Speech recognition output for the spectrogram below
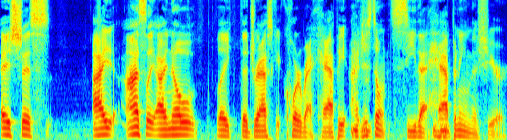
it's just I honestly I know like the drafts get quarterback happy. I Mm-hmm. just don't see that happening this year.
